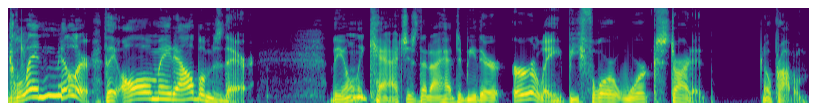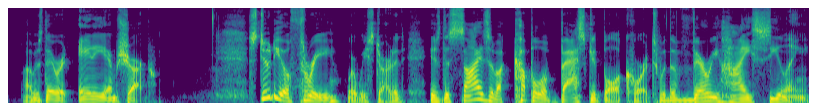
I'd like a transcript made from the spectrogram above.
Glenn Miller. They all made albums there. The only catch is that I had to be there early before work started. No problem. I was there at 8 a.m. sharp. Studio 3, where we started, is the size of a couple of basketball courts with a very high ceiling.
